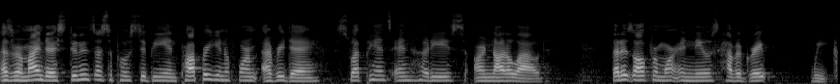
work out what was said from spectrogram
As a reminder, students are supposed to be in proper uniform every day. Sweatpants and hoodies are not allowed. That is all for Morton News. Have a great week.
